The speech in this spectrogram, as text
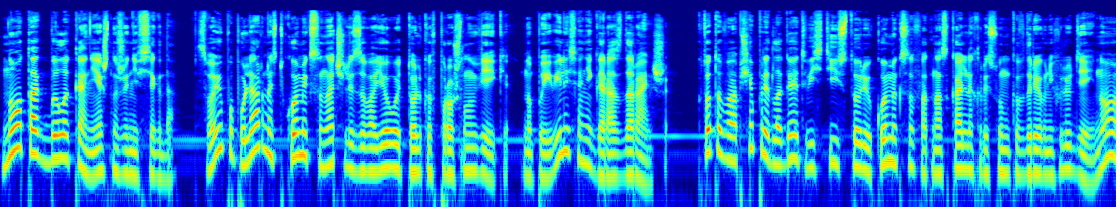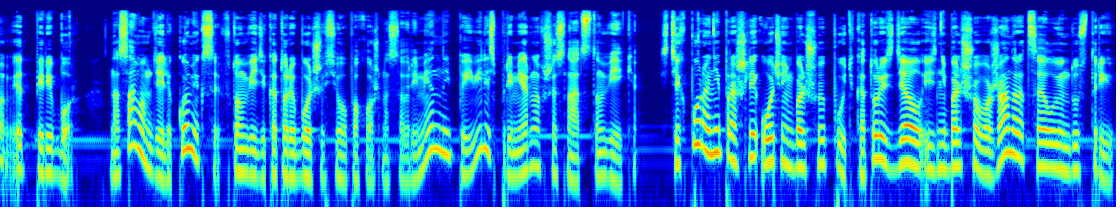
Но так было, конечно же, не всегда. Свою популярность комиксы начали завоевывать только в прошлом веке, но появились они гораздо раньше. Кто-то вообще предлагает вести историю комиксов от наскальных рисунков древних людей, но это перебор. На самом деле комиксы, в том виде, который больше всего похож на современный, появились примерно в 16 веке. С тех пор они прошли очень большой путь, который сделал из небольшого жанра целую индустрию.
